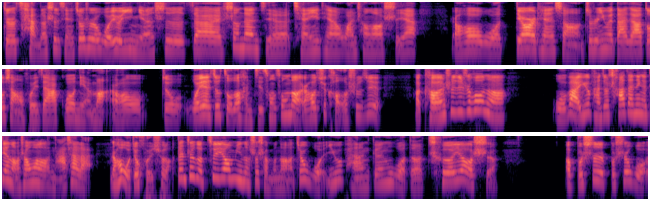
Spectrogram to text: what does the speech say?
就是惨的事情，就是我有一年是在圣诞节前一天完成了实验，然后我第二天想，就是因为大家都想回家过年嘛，然后就我也就走得很急匆匆的，然后去考了数据啊，考完数据之后呢。我把 U 盘就插在那个电脑上，忘了拿下来，然后我就回去了。但这个最要命的是什么呢？就是我 U 盘跟我的车钥匙，啊，不是不是我，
